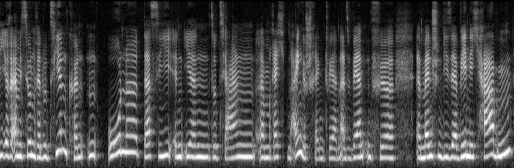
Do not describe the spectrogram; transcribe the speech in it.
die ihre Emissionen reduzieren könnten, ohne dass sie in ihren sozialen ähm, Rechten eingeschränkt werden. Also während für äh, Menschen, die sehr wenig haben,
